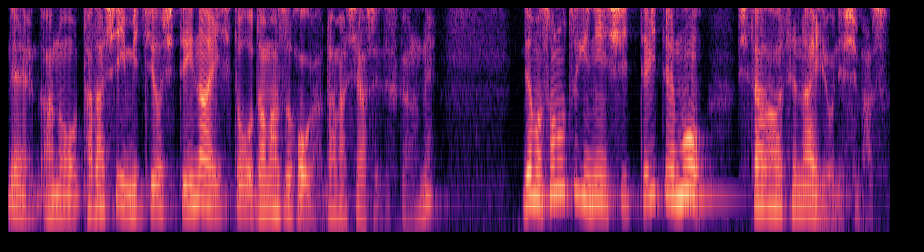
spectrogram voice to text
であの正しい道を知っていない人を騙す方が騙しやすいですからね。でもその次に知っていても従わせないようにします。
